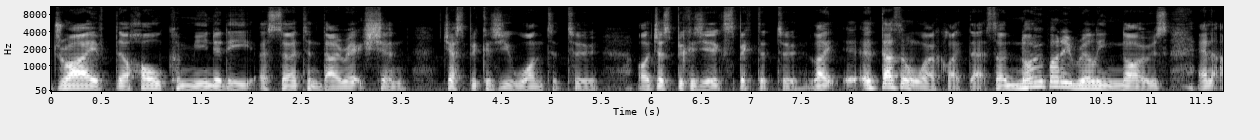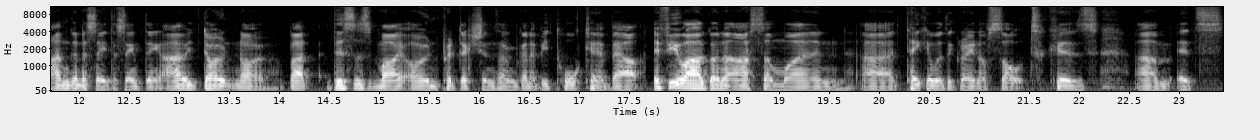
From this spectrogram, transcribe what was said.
drive the whole community a certain direction just because you wanted to or just because you expect it to. Like, it doesn't work like that. So, nobody really knows. And I'm going to say the same thing. I don't know. But this is my own predictions I'm going to be talking about. If you are going to ask someone, uh, take it with a grain of salt because um, it's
